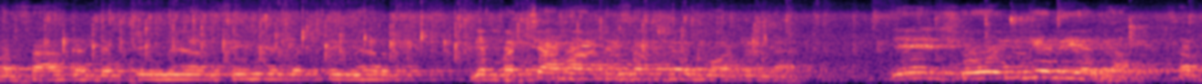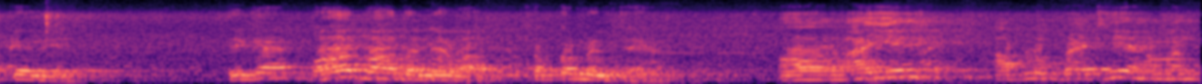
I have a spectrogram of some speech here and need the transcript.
और साथ के deputy mayor, senior deputy mayor, ये बच्चा पार्टी सबसे इम्पोर्टेंट है। ये शो इनके लिए था, सबके लिए। ठीक है? बहुत बहुत धन्यवाद। सबको मिलते हैं। और आइए, आप लोग बैठिए, हम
